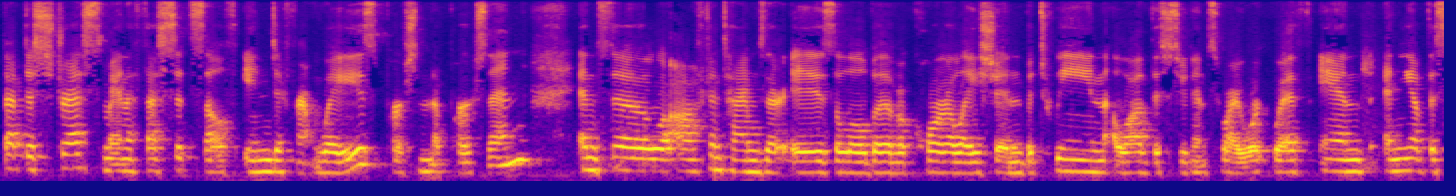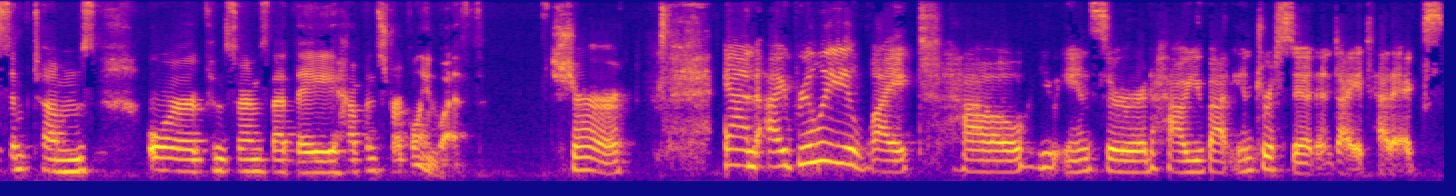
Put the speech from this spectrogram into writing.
that distress manifests itself in different ways, person to person. And so oftentimes there is a little bit of a correlation between a lot of the students who I work with and any of the symptoms or concerns that they have been struggling with. Sure. And I really liked how you answered how you got interested in dietetics.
